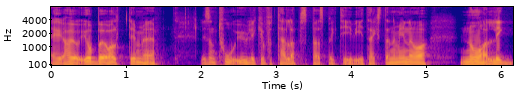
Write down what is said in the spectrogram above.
Jeg har jo jobber jo alltid med liksom to ulike fortellerperspektiv i tekstene mine, og nå ligger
